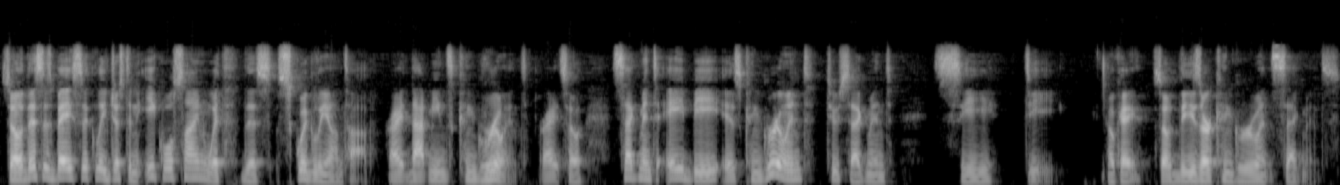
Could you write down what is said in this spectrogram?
so this is basically just an equal sign with this squiggly on top, right? That means congruent, right? So segment AB is congruent to segment CD. Okay, so these are congruent segments.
